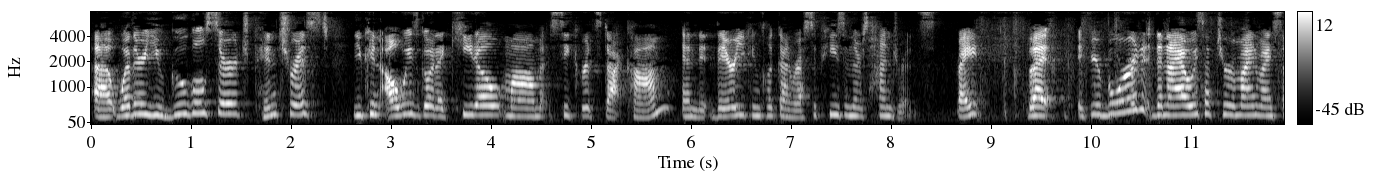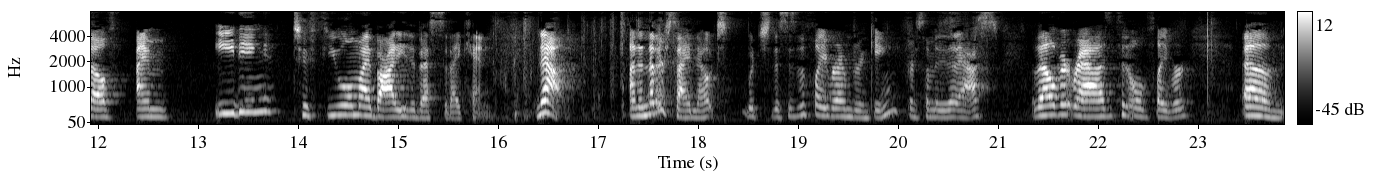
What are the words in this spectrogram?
uh, whether you Google search, Pinterest, you can always go to ketomomsecrets.com and there you can click on recipes and there's hundreds right? But if you're bored, then I always have to remind myself I'm eating to fuel my body the best that I can. Now, on another side note, which this is the flavor I'm drinking for somebody that asked, Velvet Raz, it's an old flavor. Um,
